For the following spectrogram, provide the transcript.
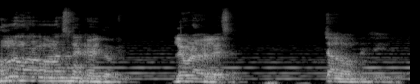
હમણાં મારા માણસને કહી દઉં છું. લેવડાવી લેશે. ચાલો આપણે જઈએ.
